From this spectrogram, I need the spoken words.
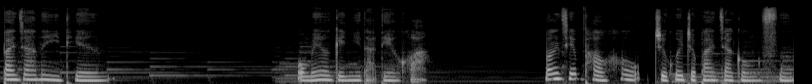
搬家那一天，我没有给你打电话，忙前跑后指挥着搬家公司。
